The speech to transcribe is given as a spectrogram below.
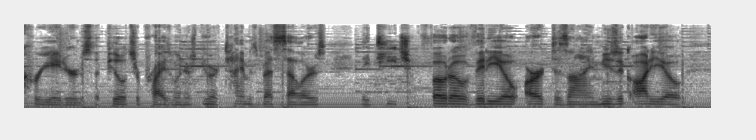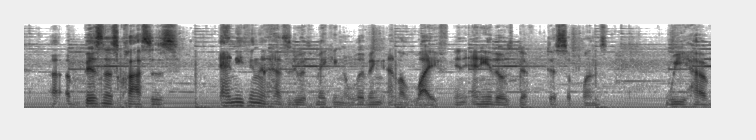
creators, the Pulitzer Prize winners, New York Times bestsellers, they teach photo, video, art, design, music, audio, uh, business classes, anything that has to do with making a living and a life in any of those disciplines, we have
